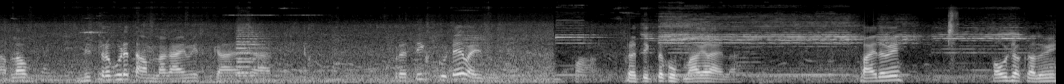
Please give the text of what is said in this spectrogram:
आपला मित्र कुठे थांबला? काय मी काय यार? प्रतीक कुठे आहे भाई तू? प्रतीक तर खूप मागे राहिला. बाय द वे पाहू शकता तुम्ही?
